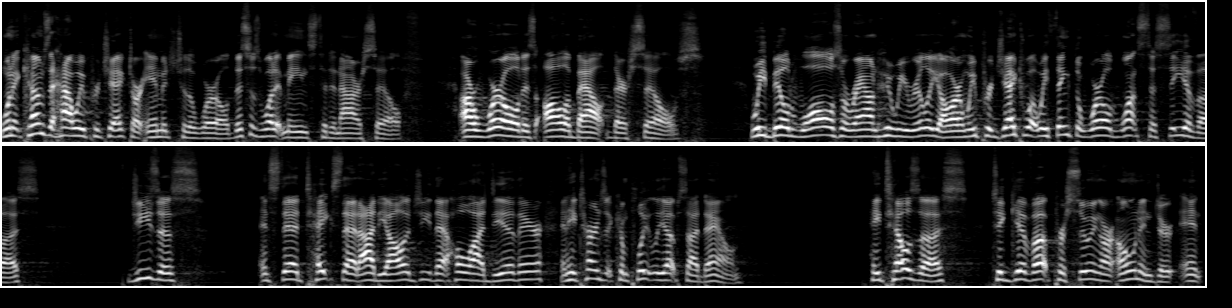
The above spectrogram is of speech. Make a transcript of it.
When it comes to how we project our image to the world, this is what it means to deny ourselves. Our world is all about themselves. We build walls around who we really are and we project what we think the world wants to see of us. Jesus instead takes that ideology, that whole idea there, and he turns it completely upside down. He tells us to give up pursuing our own, endur-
